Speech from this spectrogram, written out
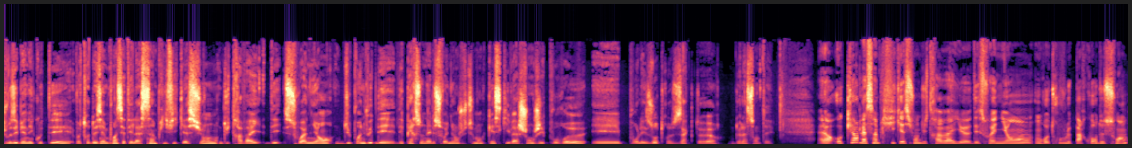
Je vous ai bien écouté. Votre deuxième point, c'était la simplification du travail des soignants. Du point de vue des, personnels soignants, justement, qu'est-ce qui va changer pour eux et pour les autres acteurs de la santé? Alors, au cœur de la simplification du travail euh, des soignants, on retrouve le parcours de soins.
